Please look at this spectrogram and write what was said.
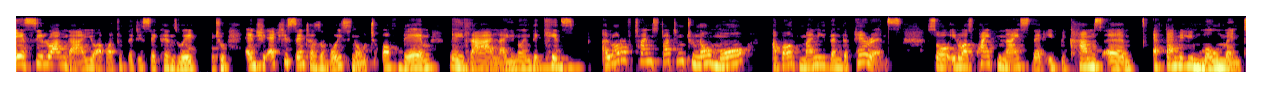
esilwangayo about to 30 seconds way to. And she actually sent us a voice note of them, they you know, and the kids a lot of times starting to know more about money than the parents. So it was quite nice that it becomes a, a family moment.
